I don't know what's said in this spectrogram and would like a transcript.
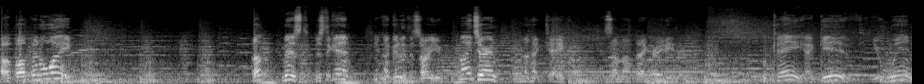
Up, up, and away! Oh, missed. Missed again. You're not good at this, are you? My turn! Okay, guess I'm not that great either. Okay, I give. You win.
